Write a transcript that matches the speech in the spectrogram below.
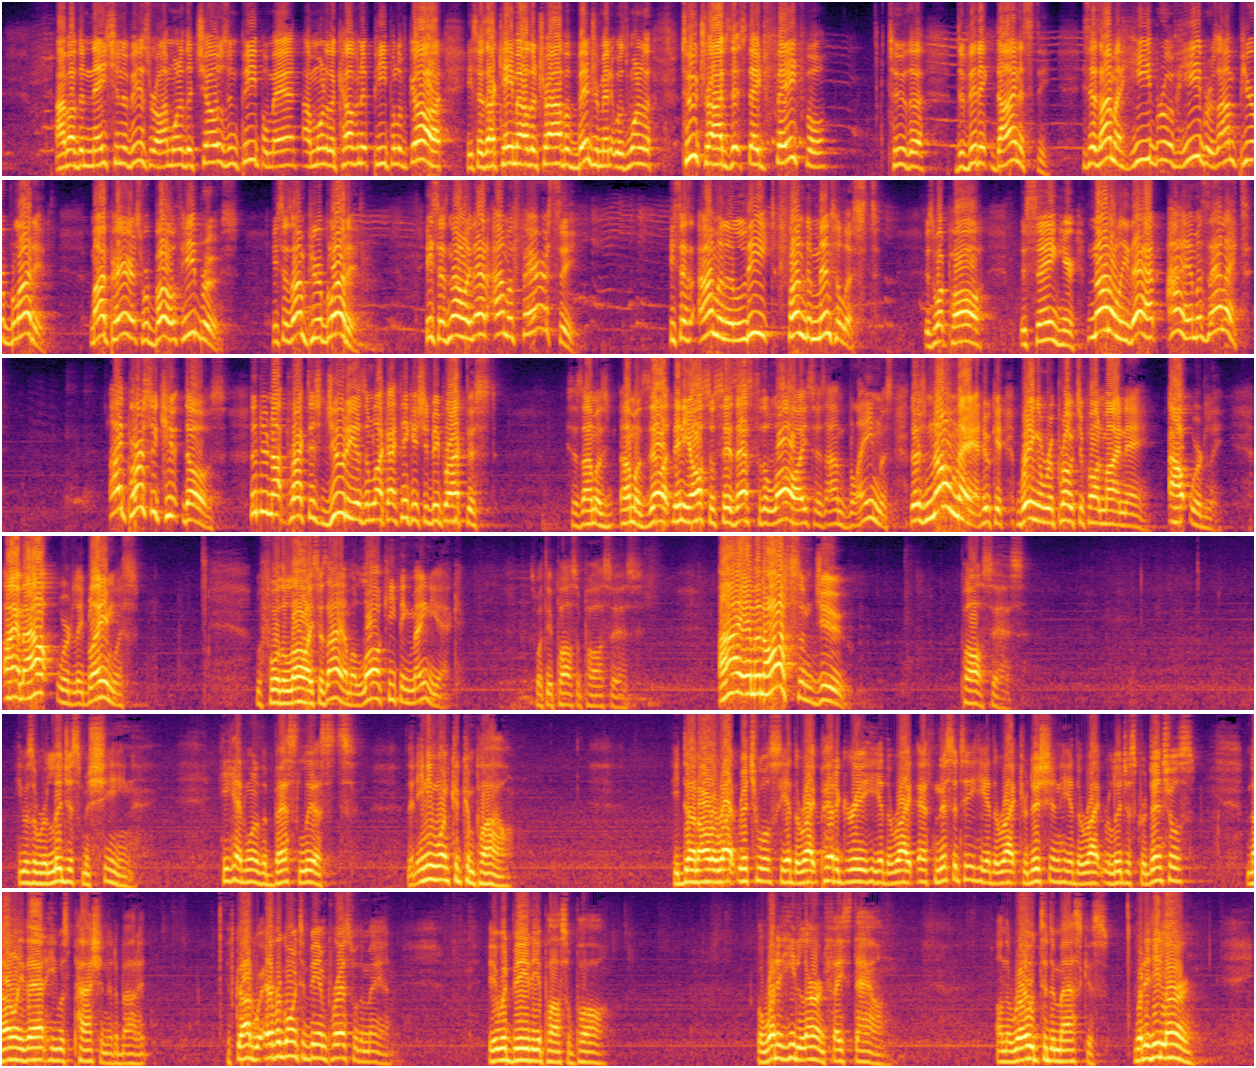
I'm of the nation of Israel. I'm one of the chosen people, man. I'm one of the covenant people of God. He says, I came out of the tribe of Benjamin. It was one of the two tribes that stayed faithful to the Davidic dynasty. He says, I'm a Hebrew of Hebrews. I'm pure blooded. My parents were both Hebrews. He says, I'm pure blooded. He says, not only that, I'm a Pharisee. He says, I'm an elite fundamentalist, is what Paul is saying here. Not only that, I am a zealot. I persecute those who do not practice Judaism like I think it should be practiced. He says, I'm a, I'm a zealot. Then he also says, as to the law, he says, I'm blameless. There's no man who can bring a reproach upon my name outwardly. I am outwardly blameless. Before the law, he says, I am a law keeping maniac. That's what the Apostle Paul says. I am an awesome Jew, Paul says. He was a religious machine. He had one of the best lists that anyone could compile. He'd done all the right rituals, he had the right pedigree, he had the right ethnicity, he had the right tradition, he had the right religious credentials. Not only that, he was passionate about it. If God were ever going to be impressed with a man, it would be the Apostle Paul. But what did he learn face down on the road to Damascus? What did he learn?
